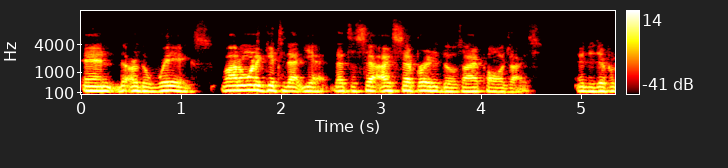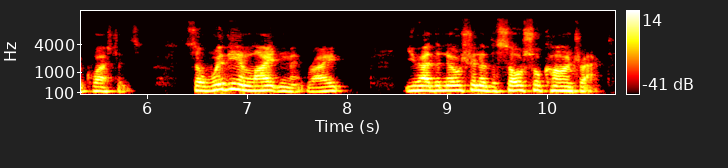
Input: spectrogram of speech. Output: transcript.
and or the Whigs. Well, I don't want to get to that yet. That's a se- I separated those. I apologize into different questions. So with the Enlightenment, right, you had the notion of the social contract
